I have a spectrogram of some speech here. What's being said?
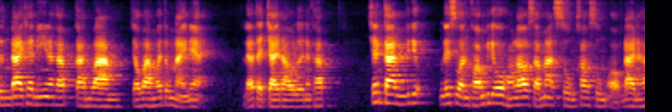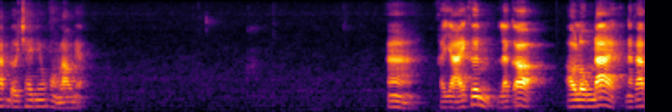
ดึงได้แค่นี้นะครับ การวางจะวางไว้ตรงไหนเนี่ยแล้วแต่ใจเราเลยนะครับ เช่นกันวิดีโอในส่วนของวิดีโอของเราสามารถซูมเข้าซูมออกได้นะครับ โดยใช้นิ้วของเราเนี่ยอ่าขยายขึ้นแล้วก็เอาลงได้นะครับ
